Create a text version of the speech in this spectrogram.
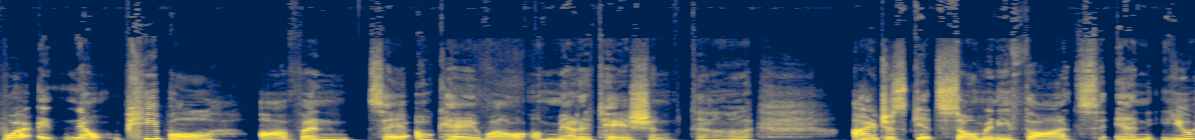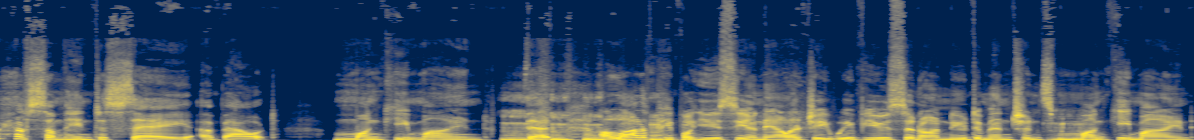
What now? People often say, "Okay, well, meditation." I just get so many thoughts, and you have something to say about monkey mind mm. that a lot of people use the analogy. We've used it on New Dimensions, mm-hmm. monkey mind.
